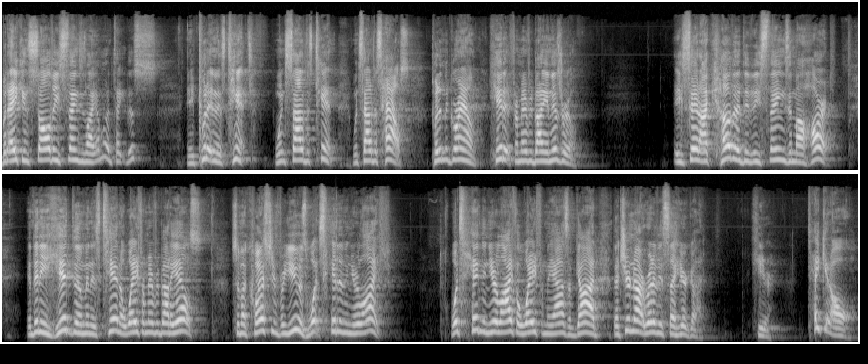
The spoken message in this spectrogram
But Achan saw these things He's like, I'm going to take this. And he put it in his tent, went inside of his tent, went inside of his house, put it in the ground, hid it from everybody in Israel. He said, I coveted these things in my heart. And then he hid them in his tent away from everybody else. So, my question for you is what's hidden in your life? What's hidden in your life away from the eyes of God that you're not ready to say, Here, God, here, take it all.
